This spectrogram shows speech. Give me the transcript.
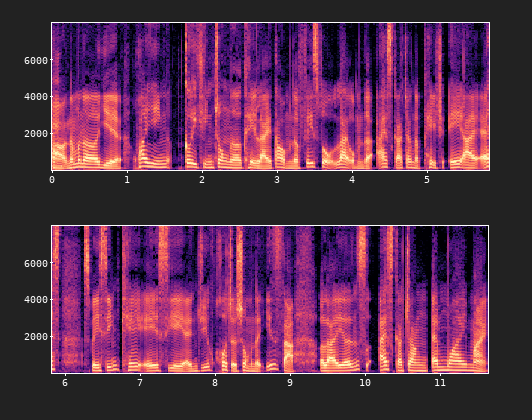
好，那么呢，也欢迎各位听众呢，可以来到我们的 Facebook Live，我们的 i s k a 这样的 page A I S spacing K A C A N G，或者是我们的 Insta Alliance i s k a 张 M Y My。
